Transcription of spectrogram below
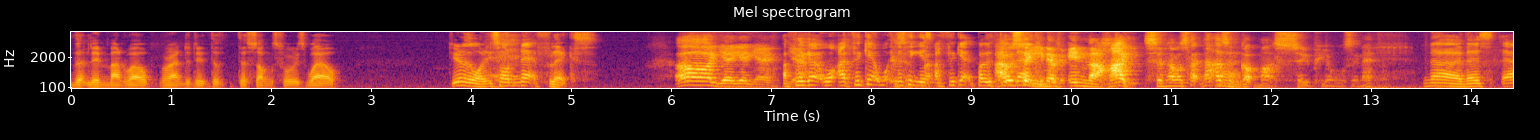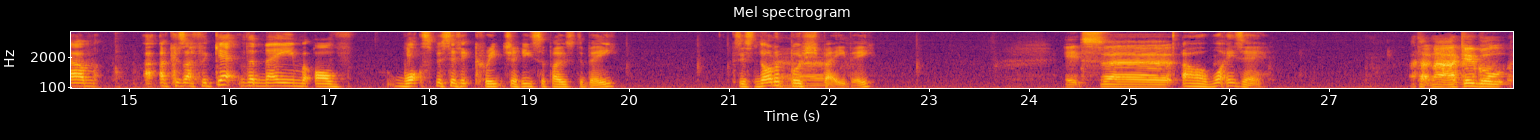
that Lin Manuel Miranda did the, the songs for as well? Do you know the one? It's on Netflix. Oh yeah, yeah, yeah. I yeah. forget what I forget what the thing is. I forget both. I was name. thinking of In the Heights, and I was like, that hasn't got marsupials in it. No, there's um, because I forget the name of what specific creature he's supposed to be. Because it's not a bush Uh, baby. It's uh, Oh, what is it? I don't know. I google.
